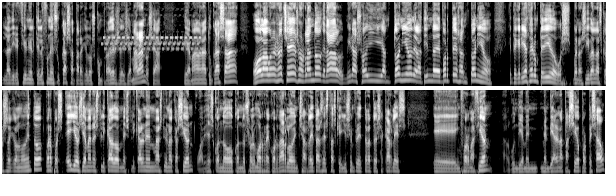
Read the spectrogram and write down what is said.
la dirección y el teléfono de su casa para que los compradores les llamaran, o sea, te llamaban a tu casa. Hola, buenas noches, Orlando, ¿qué tal? Mira, soy Antonio de la tienda de deportes Antonio, que te quería hacer un pedido. Pues bueno, así van las cosas en el momento. Bueno, pues ellos ya me han explicado, me explicaron en más de una ocasión, o a veces cuando, cuando solemos recordarlo en charletas de estas, que yo siempre trato de sacarles eh, información. Algún día me, enviarán a paseo por pesado.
